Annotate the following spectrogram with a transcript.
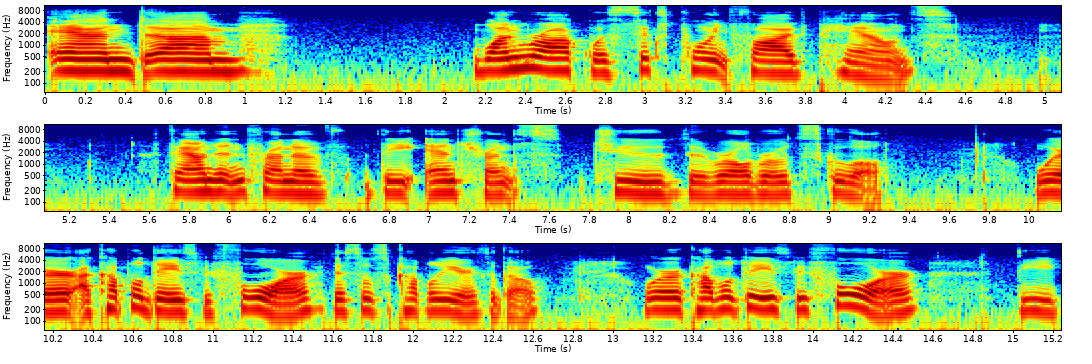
And um, one rock was 6.5 pounds. Found in front of the entrance to the Royal Road School, where a couple days before, this was a couple years ago, where a couple days before, the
